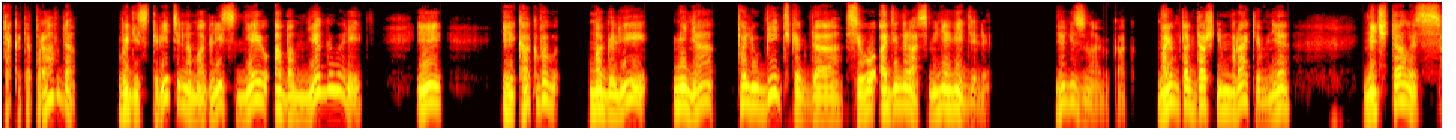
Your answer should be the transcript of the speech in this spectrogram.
Так это правда? Вы действительно могли с нею обо мне говорить? И... И как вы могли меня полюбить, когда всего один раз меня видели? Я не знаю как. В моем тогдашнем мраке мне мечталось,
